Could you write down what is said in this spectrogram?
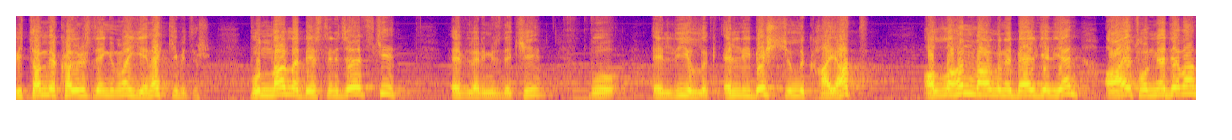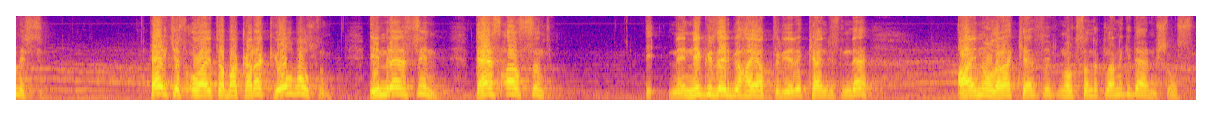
Vitamin ve kalorisi zengin olan yemek gibidir. Bunlarla besleneceğiz ki evlerimizdeki bu 50 yıllık, 55 yıllık hayat Allah'ın varlığını belgeleyen ayet olmaya devam etsin. Herkes o ayete bakarak yol bulsun. imrensin, ders alsın. Ne, ne güzel bir hayattır diyerek kendisinde aynı olarak kendisi noksanlıklarını gidermiş olsun.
